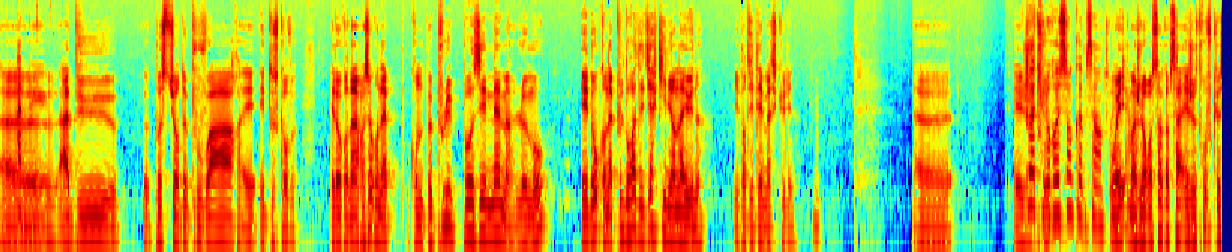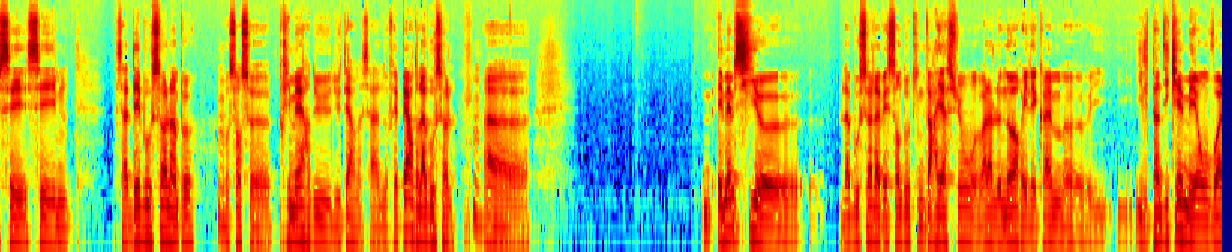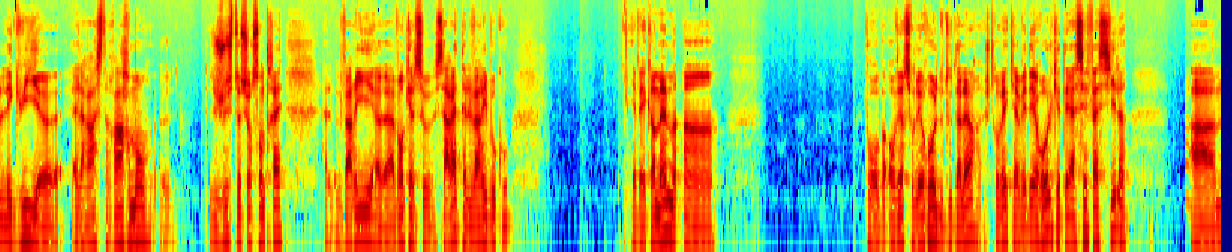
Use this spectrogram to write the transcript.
euh, abus, euh, posture de pouvoir et, et tout ce qu'on veut. Et donc on a l'impression qu'on ne peut plus poser même le mot, et donc on n'a plus le droit de dire qu'il y en a une, identité masculine. Euh, et je Toi, tu le ressens comme ça en tout oui, cas. moi je le ressens comme ça. Et je trouve que c'est, ça déboussole un peu, Hmm. au sens euh, primaire du, du terme. Ça nous fait perdre la boussole. Hmm. Euh, et même si euh, la boussole avait sans doute une variation, voilà, le nord, il est quand même, il, il t'indiquait, mais on voit l'aiguille, elle reste rarement juste sur son trait. Elle varie avant qu'elle s'arrête, elle varie beaucoup. Il y avait quand même un, pour revenir sur les rôles de tout à l'heure, je trouvais qu'il y avait des rôles qui étaient assez faciles à,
